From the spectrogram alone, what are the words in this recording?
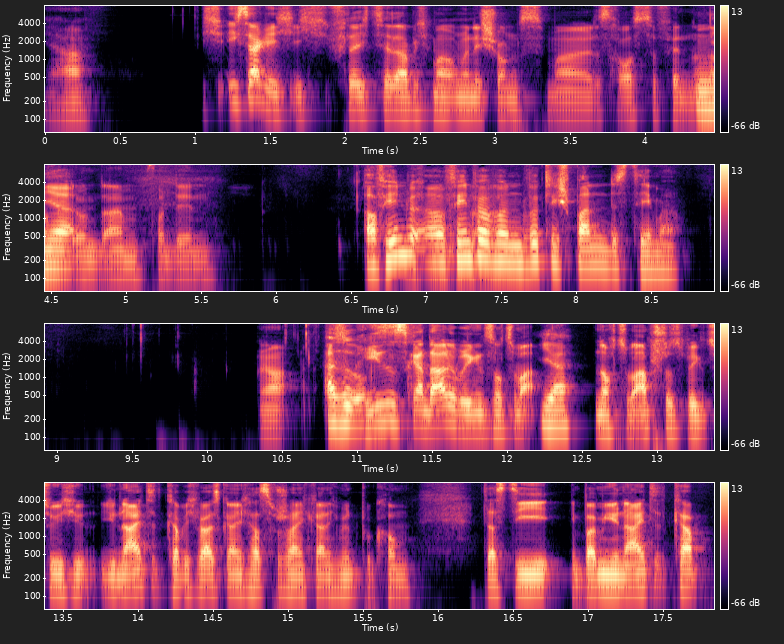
ja, ich, ich sage ich, ich, vielleicht habe ich mal irgendwann die Chance, mal das rauszufinden oder ja. mit irgendeinem von denen. Auf jeden, auf jeden Fall ein wirklich spannendes Thema. Ja. Also, Riesenskandal übrigens noch zum, ja. noch zum Abschluss bezüglich United Cup. Ich weiß gar nicht, hast du wahrscheinlich gar nicht mitbekommen, dass die beim United Cup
